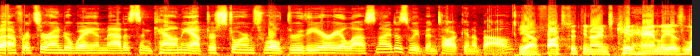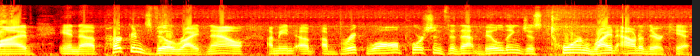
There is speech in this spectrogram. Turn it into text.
Efforts are underway in Madison County after storms rolled through the area last night, as we've been talking about. Yeah, Fox 59's Kit Hanley is live in uh, Perkinsville right now. I mean, a, a brick wall, portions of that building just torn right out of their kit.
